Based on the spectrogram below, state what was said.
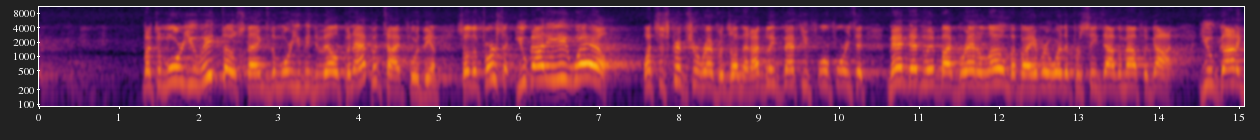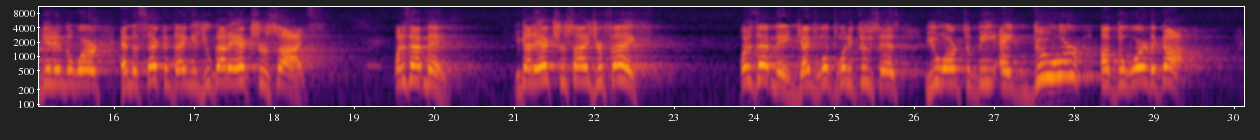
But the more you eat those things, the more you be develop an appetite for them. So the first thing, you got to eat well. What's the scripture reference on that? I believe Matthew 4 4, he said, Man doesn't live by bread alone, but by every word that proceeds out of the mouth of God. You got to get in the word. And the second thing is you got to exercise. What does that mean? You got to exercise your faith. What does that mean? James 1:22 says, you are to be a doer of the Word of God.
